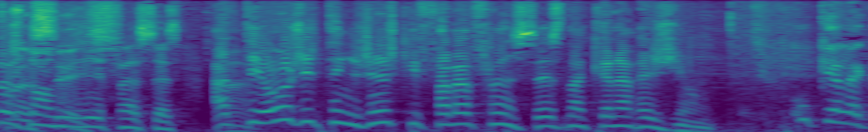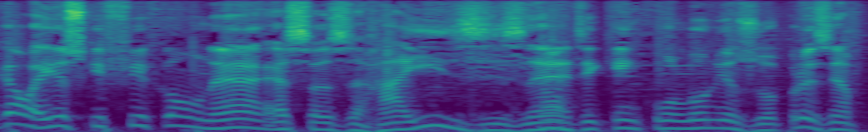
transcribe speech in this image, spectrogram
os francês. nomes de francês. Até hoje tem gente que fala francês naquela região. O que é legal é isso que ficam, né, essas raízes, né, É. de quem colonizou. Por exemplo,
